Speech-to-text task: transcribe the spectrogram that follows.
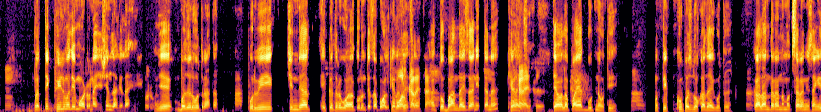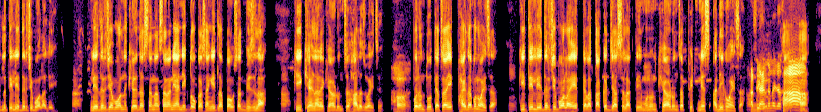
प्रत्येक फील्डमध्ये मॉडर्नायझेशन झालेलं आहे. म्हणजे बदल होत हा. राहतात पूर्वी चिंध्यात एकत्र गोळा करून त्याचा बॉल केला बॉल. करायचा. तो बांधायचा आणि त्यानं खेळायचं. त्यावेळेला पायात बूट नव्हते. मग ते खूपच धोकादायक होतं. कालांतरानं मग सरांनी सांगितलं ते लेदरचे बॉल आले. लेदरच्या बॉलनं खेळत असताना सरांनी अनेक धोका सांगितला. पावसात भिजला. की खेळणाऱ्या खेळाडूंचं हालच व्हायचं. हो. परंतु त्याचा एक फायदा पण व्हायचा. की ते लेदरचे बॉल आहेत त्याला ताकद जास्त लागते म्हणून खेळाडूंचा फिटनेस अधिक व्हायचा.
